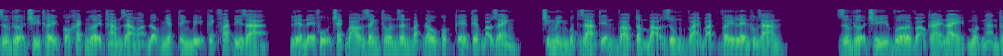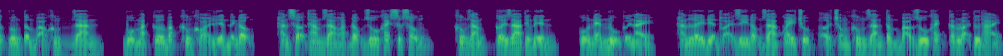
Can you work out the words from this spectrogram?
dương thừa chí thấy có khách người tham gia hoạt động nhiệt tình bị kích phát đi ra, liền để phụ trách báo danh thôn dân bắt đầu cuộc kế tiếp báo danh, chính mình bước ra tiến vào tầm bảo dùng vải bạt vây lên không gian. Dương thừa chí vừa vào cái này một ngàn thước vương tầm bảo không gian, bộ mặt cơ bắp không khỏi liền đánh động, hắn sợ tham gia hoạt động du khách sức sống, không dám cười ra tiếng đến, cố nén nụ cười này, hắn lấy điện thoại di động ra quay chụp ở trong không gian tầm bảo du khách các loại tư thái.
